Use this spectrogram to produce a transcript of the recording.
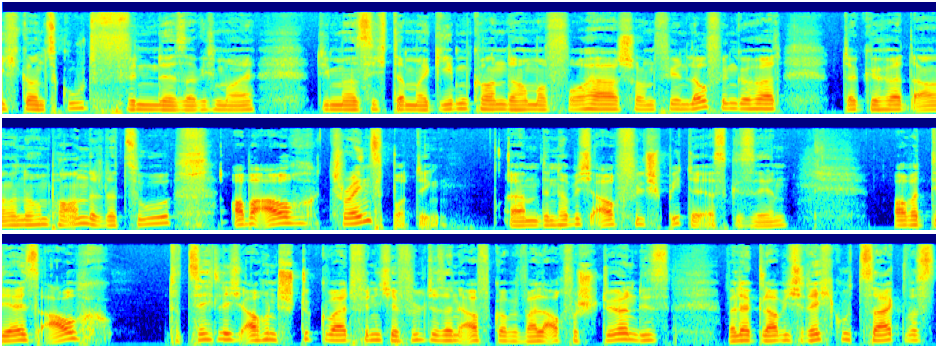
ich ganz gut finde, sag ich mal, die man sich da mal geben kann. Da haben wir vorher schon Fear Loafing gehört, da gehört auch noch ein paar andere dazu, aber auch Trainspotting. Ähm, den habe ich auch viel später erst gesehen. Aber der ist auch tatsächlich auch ein Stück weit, finde ich, erfüllt er seine Aufgabe, weil er auch verstörend ist, weil er, glaube ich, recht gut zeigt, was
